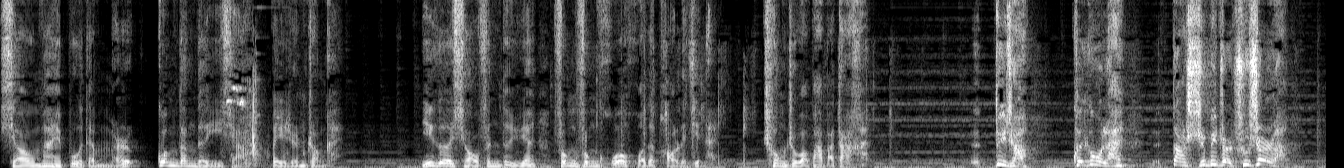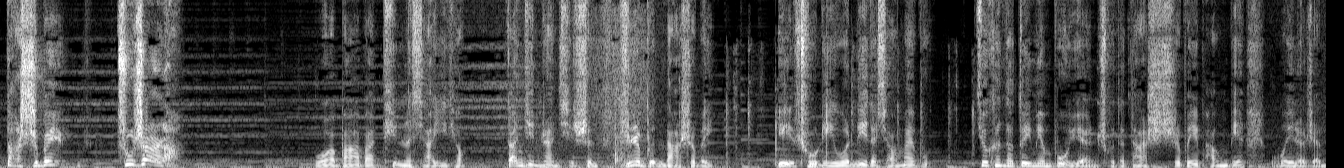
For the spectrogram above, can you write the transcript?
小卖部的门咣当的一下被人撞开，一个小分队员风风火火的跑了进来，冲着我爸爸大喊：“队长，快跟我来！大石碑这儿出事了！大石碑出事了！”我爸爸听了吓一跳，赶紧站起身，直奔大石碑。一出李文丽的小卖部，就看到对面不远处的大石碑旁边围了人。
